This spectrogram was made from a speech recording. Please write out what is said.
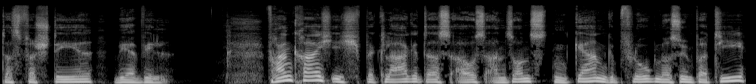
Das verstehe, wer will. Frankreich, ich beklage das aus ansonsten gern gepflogener Sympathie,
